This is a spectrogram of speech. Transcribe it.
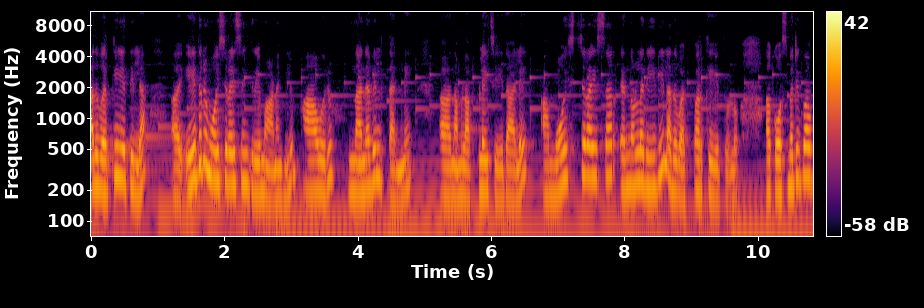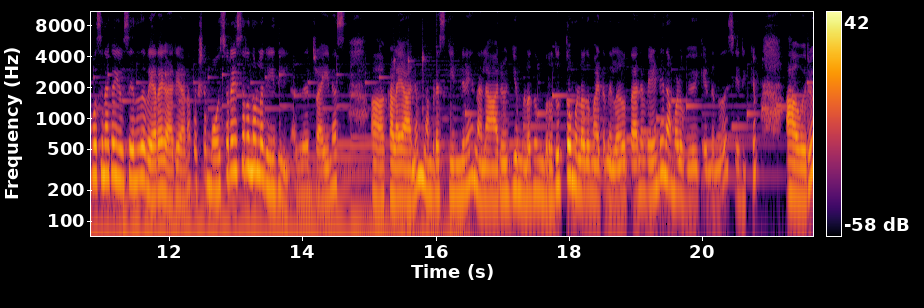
അത് വർക്ക് ചെയ്യത്തില്ല. ഏതൊരു മോയ്സ്ചറൈസിങ് ക്രീം ആണെങ്കിലും ആ ഒരു നനവിൽ തന്നെ നമ്മൾ അപ്ലൈ ചെയ്താലേ ആ മോയ്സ്ചറൈസർ എന്നുള്ള രീതിയിൽ അത് വർക്ക് ചെയ്യത്തുള്ളൂ. ആ കോസ്മെറ്റിക് പർപ്പസിനൊക്കെ യൂസ് ചെയ്യുന്നത് വേറെ കാര്യമാണ്. പക്ഷേ മോയ്സ്ചറൈസർ എന്നുള്ള രീതിയിൽ അത് ഡ്രൈനസ് കളയാനും നമ്മുടെ സ്കിന്നിനെ നല്ല ആരോഗ്യമുള്ളതും മൃദുത്വമുള്ളതുമായിട്ട് നിലനിർത്താനും വേണ്ടി നമ്മൾ ഉപയോഗിക്കേണ്ടുന്നത് ശരിക്കും ആ ഒരു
